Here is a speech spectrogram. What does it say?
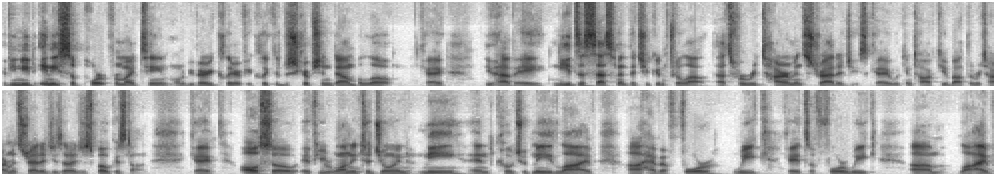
if you need any support from my team, I want to be very clear. If you click the description down below, okay you have a needs assessment that you can fill out. That's for retirement strategies. Okay. We can talk to you about the retirement strategies that I just focused on. Okay. Also, if you're wanting to join me and coach with me live, uh, have a four week, okay, it's a four week um, live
